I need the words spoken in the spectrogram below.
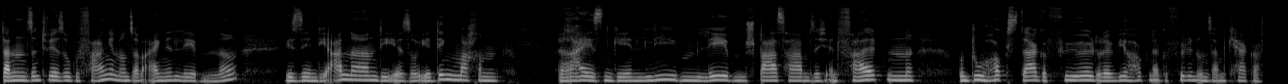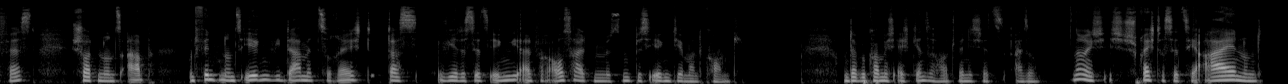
dann sind wir so gefangen in unserem eigenen Leben, ne? Wir sehen die anderen, die ihr so ihr Ding machen reisen gehen, lieben, leben, Spaß haben, sich entfalten und du hockst da gefühlt oder wir hocken da gefühlt in unserem Kerker fest, schotten uns ab und finden uns irgendwie damit zurecht, dass wir das jetzt irgendwie einfach aushalten müssen, bis irgendjemand kommt. Und da bekomme ich echt Gänsehaut, wenn ich jetzt, also, ne, ich, ich spreche das jetzt hier ein und,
